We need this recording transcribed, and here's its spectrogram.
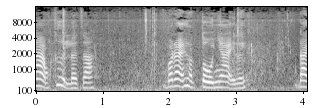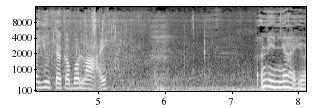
น้ำขึ้นแล้วจ้ะบ่ได้หับโตใหญ่เลย ได้อยู่แต่กับบหลาย อันนี้ใหญ่อยู่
